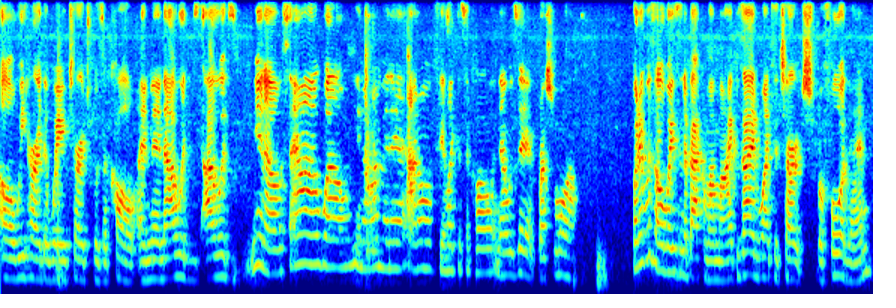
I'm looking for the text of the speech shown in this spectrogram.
"Oh, we heard the Wave Church was a cult," and then I would I would you know say, "Oh, well, you know, I'm in it. I don't feel like it's a cult," and that was it. Brush them off. But it was always in the back of my mind because I had went to church before then,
